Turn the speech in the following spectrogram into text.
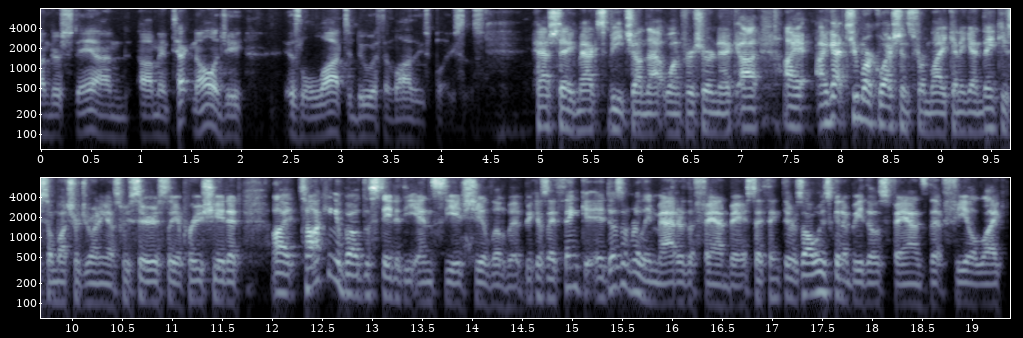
understand. Um, and technology is a lot to do with in a lot of these places. Hashtag Max Veech on that one for sure, Nick. Uh, I I got two more questions from Mike, and again, thank you so much for joining us. We seriously appreciate it. Uh, talking about the state of the NCHC a little bit because I think it doesn't really matter the fan base. I think there's always going to be those fans that feel like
